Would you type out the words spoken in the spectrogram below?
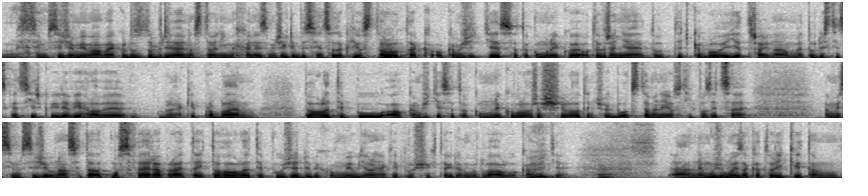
myslím si, že my máme jako dost dobře nastavený mechanismy, že kdyby se něco takového stalo, hmm. tak okamžitě se to komunikuje otevřeně. To teďka bylo vidět třeba i na metodistické církvi, kde v Jihlavě byl nějaký problém tohle typu a okamžitě se to komunikovalo, řešilo, ten člověk byl odstavený od té pozice. A myslím si, že u nás je ta atmosféra právě tady tohohle typu, že kdybychom mi udělali nějaký průšvih, tak jdeme od válu okamžitě. Hmm. Hmm. A nemůžu mluvit za katolíky, tam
